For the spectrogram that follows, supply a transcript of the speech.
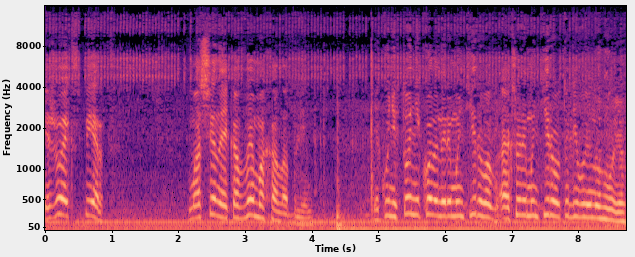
Peugeot Expert. Машина, яка вимахала, блін. Яку ніхто ніколи не ремонтував, а якщо ремонтував, то лівою ногою.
